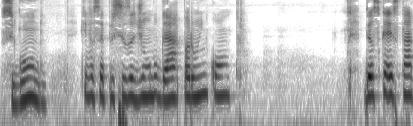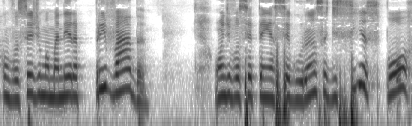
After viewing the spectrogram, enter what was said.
O segundo, que você precisa de um lugar para o um encontro. Deus quer estar com você de uma maneira privada, onde você tem a segurança de se expor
